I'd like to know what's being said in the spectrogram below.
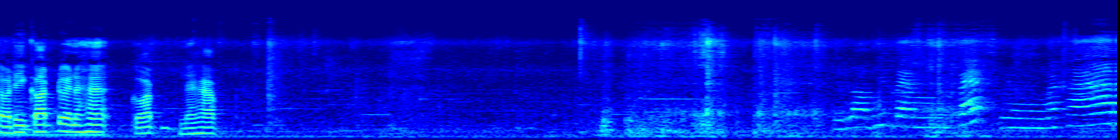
สวัสดีก๊อตด้วยนะฮะ ก๊อตนะครับเดี๋ยวรอพี่แบมแป๊บหนึ่งนะครับ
